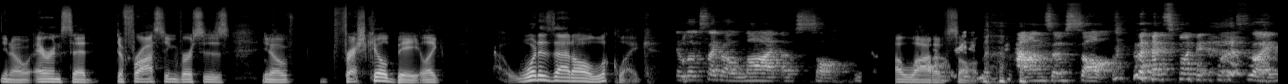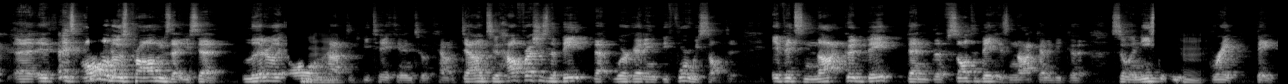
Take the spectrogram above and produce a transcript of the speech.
you know, Aaron said defrosting versus, you know, fresh killed bait? Like what does that all look like? it looks like a lot of salt A lot of salt. pounds of salt that's what it looks like Uh, it, it's all of those problems that you said. Literally, all of them Mhm. have to be taken into account, down to how fresh is the bait that we're getting before we salt it. If it's not good bait, then the salted bait is not going to be good. So it needs to be Hmm. great bait.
